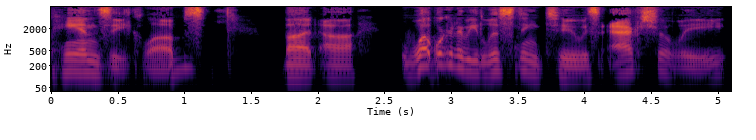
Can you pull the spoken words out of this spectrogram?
pansy clubs. But uh, what we're going to be listening to is actually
